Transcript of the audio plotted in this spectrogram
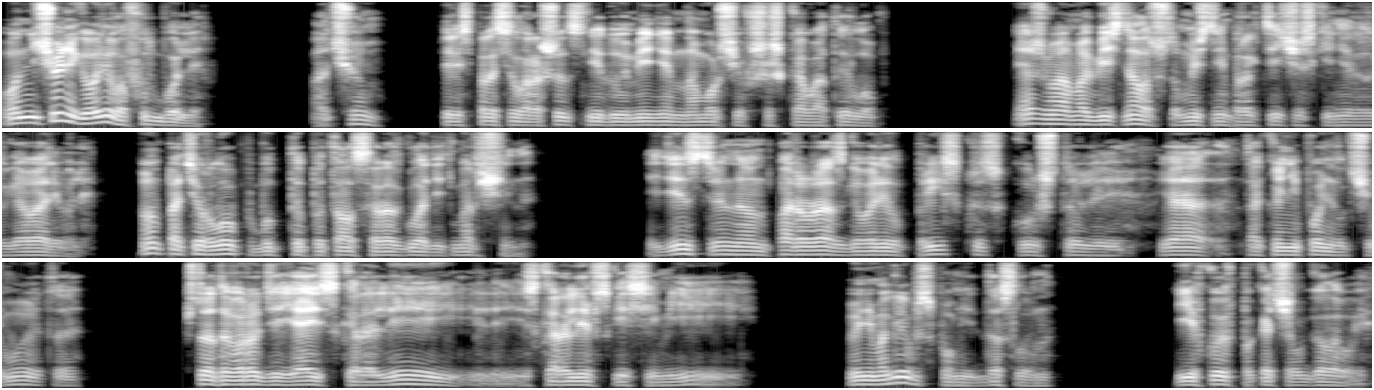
Он ничего не говорил о футболе. — О чем? — переспросил Рашид с недоумением, наморщив шишковатый лоб. — Я же вам объяснял, что мы с ним практически не разговаривали. Он потер лоб, будто пытался разгладить морщины. Единственное, он пару раз говорил присказку, что ли. Я так и не понял, к чему это. Что-то вроде «я из королей» или «из королевской семьи». Вы не могли бы вспомнить дословно? Евкоев покачал головой.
